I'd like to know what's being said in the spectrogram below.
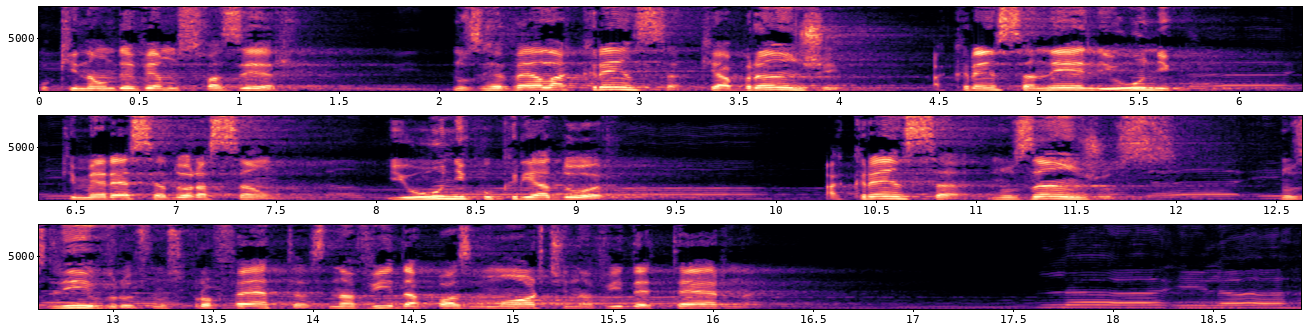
O que não devemos fazer? Nos revela a crença que abrange a crença nele, único, que merece adoração, e o único Criador. A crença nos anjos, nos livros, nos profetas, na vida após a morte, na vida eterna. لا إله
